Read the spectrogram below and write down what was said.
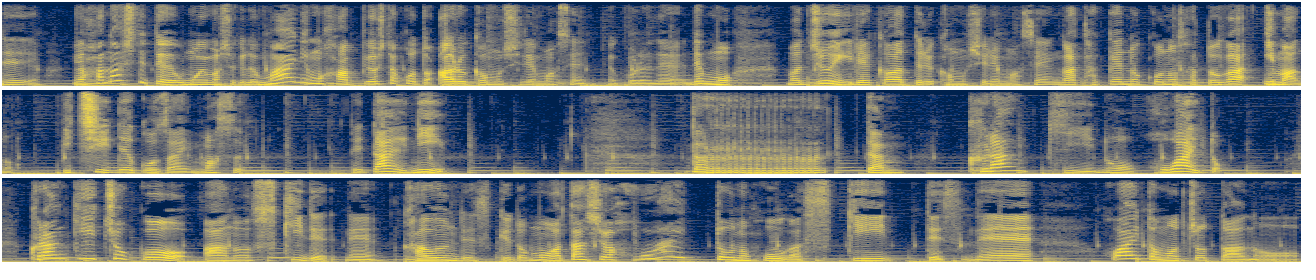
で話してて思いましたけど前にも発表したことあるかもしれませんねこれねでも、まあ、順位入れ替わってるかもしれませんがたけのこの里が今の1位でございますで第2位ダルダンクランキーのホワイトクランキーチョコあの好きでね買うんですけども私はホワイトの方が好きですねホワイトもちょっとあの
